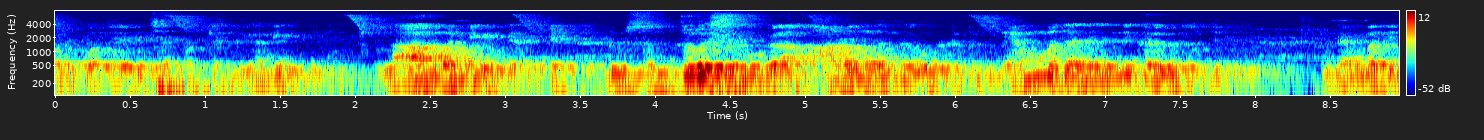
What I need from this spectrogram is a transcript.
పడిపోతాయని చెప్పట్లేదు కానీ లాభం అంటే ఏంటంటే నువ్వు సంతోషముగా ఆనందంగా ఉండటం నెమ్మది అనేది కలుగుతుంది. నెమ్మది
